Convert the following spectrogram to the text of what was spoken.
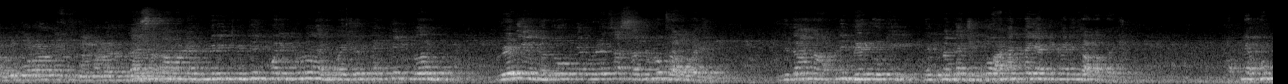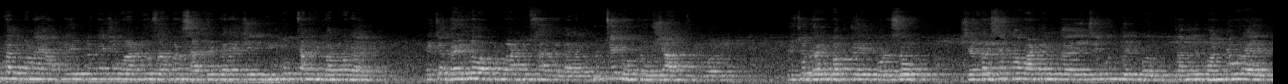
अजून बोला मेहमानाचं त्याच्याप्रमाणे मिटिंग परिपूर्ण झाली पाहिजे प्रत्येक जण वेळ येऊन येतो त्या वेळेचा सदुपयोग झाला पाहिजे. निदान आपली भेट होती एकमेकाची तो आनंद या ठिकाणी झाला पाहिजे. आपल्या खूप कल्पना आहे आपल्या एकमेकाचे वाढदिवस आपण साजरे करायचे ही खूप चांगली कल्पना आहे. त्याच्या घरी जाऊ आपण वाढदिवस साजरे करायला गुच्छ घेऊन जाऊ शांत त्याचं घर बघता येईल थोडंसं शेजारच्यांना वाटेल का याचे कोणतरी चांगले मान्यवर आहेत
